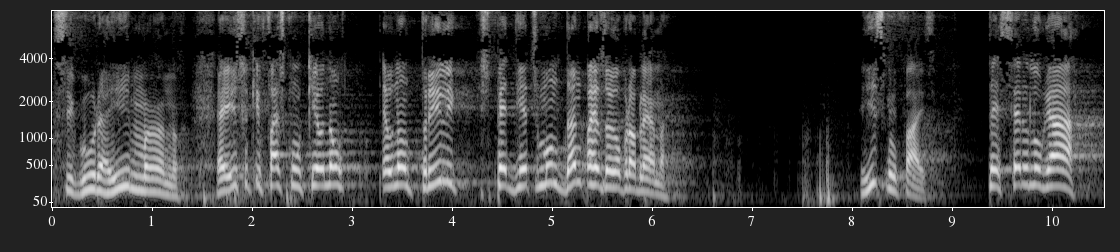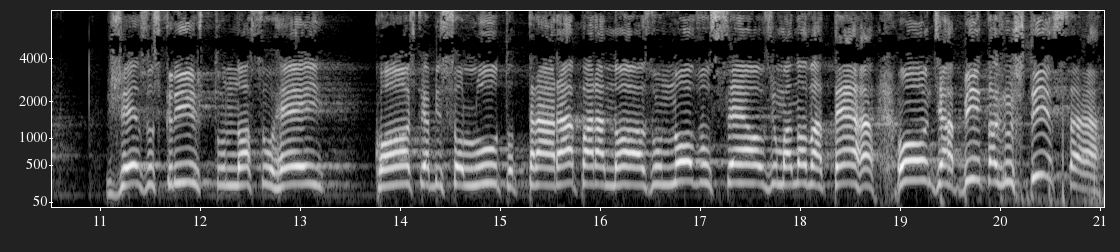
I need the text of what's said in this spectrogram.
Segura aí, mano. É isso que faz com que eu não, eu não trilhe expedientes mundanos para resolver o problema. Isso me faz. Terceiro lugar, Jesus Cristo, nosso Rei, cósmico e absoluto trará para nós um novo céu e uma nova terra onde habita a justiça.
